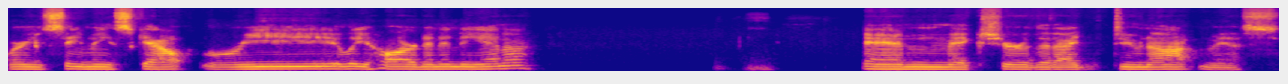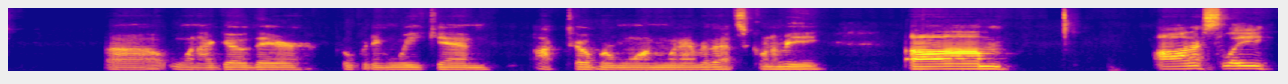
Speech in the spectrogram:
where you see me scout really hard in Indiana and make sure that I do not miss uh, when I go there opening weekend, October 1, whenever that's going to be. Um, honestly,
